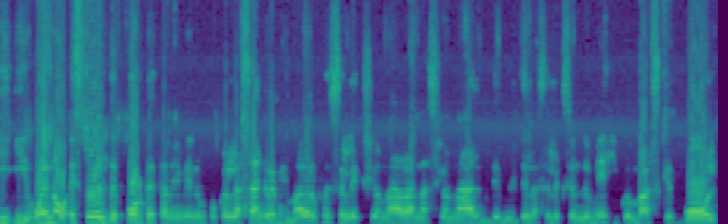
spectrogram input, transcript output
Y, bueno, esto del deporte también viene un poco en la sangre. Mi madre fue seleccionada nacional de, la selección de México en básquetbol,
